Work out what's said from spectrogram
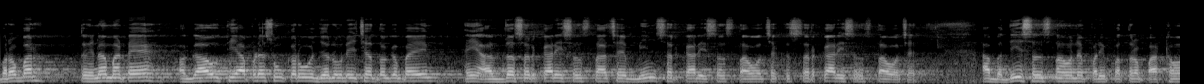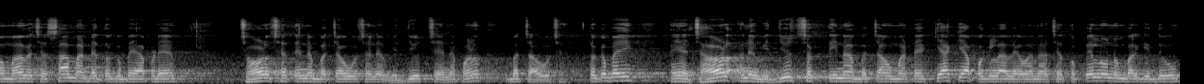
બરાબર? તો એના માટે અગાઉથી આપણે શું કરવું જરૂરી છે? તો કે ભાઈ, અહીં અર્ધ સરકારી સંસ્થા છે, બિન સરકારી સંસ્થાઓ છે કે સરકારી સંસ્થાઓ છે? આ બધી સંસ્થાઓને પરિપત્ર પાઠવવામાં આવે છે. શા માટે? તો કે ભાઈ આપણે જળ છે તેને બચાવવું છે અને વિદ્યુત છે એને પણ બચાવવું છે. તો કે ભાઈ, અહીંયા જળ અને વિદ્યુત શક્તિના બચાવ માટે કયા કયા પગલાં લેવાના છે? તો પહેલો નંબર કીધું,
